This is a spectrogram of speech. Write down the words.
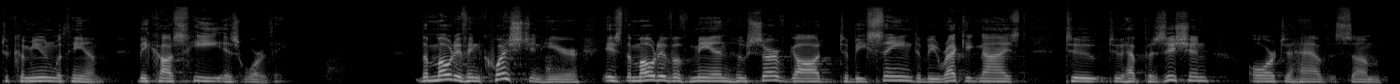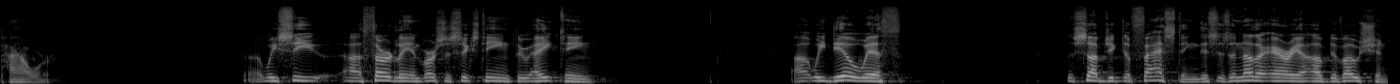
to commune with Him because He is worthy. The motive in question here is the motive of men who serve God to be seen, to be recognized, to, to have position, or to have some power. Uh, we see, uh, thirdly, in verses 16 through 18, uh, we deal with the subject of fasting. This is another area of devotion.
